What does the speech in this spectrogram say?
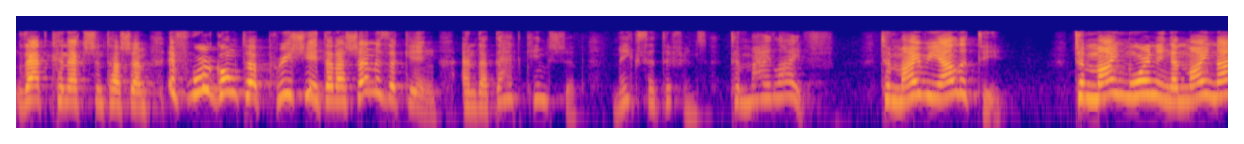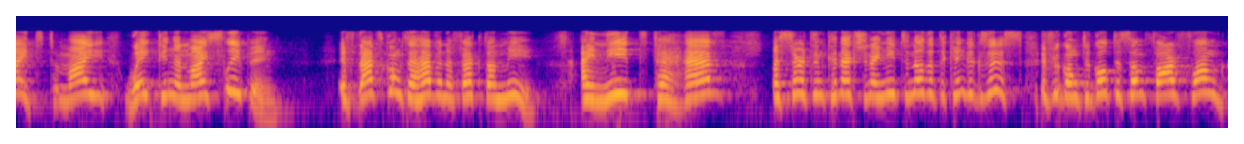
that connection to Hashem. If we're going to appreciate that Hashem is a king and that that kingship makes a difference to my life, to my reality, to my morning and my night, to my waking and my sleeping. If that's going to have an effect on me, I need to have a certain connection. I need to know that the king exists. If you're going to go to some far flung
